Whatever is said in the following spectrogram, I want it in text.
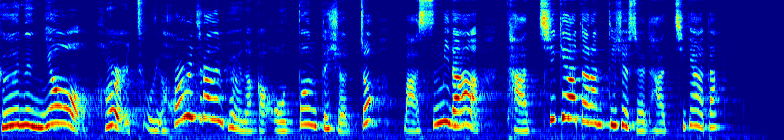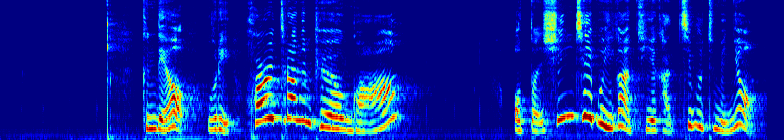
그는요, hurt. 우리 hurt라는 표현 아까 어떤 뜻이었죠? 맞습니다. 다치게 하다라는 뜻이었어요. 다치게 하다. 근데요, 우리 hurt라는 표현과 어떤 신체 부위가 뒤에 같이 붙으면요.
